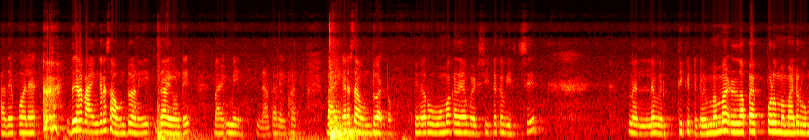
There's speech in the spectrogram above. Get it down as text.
അതേപോലെ ഇതിങ്ങനെ ഭയങ്കര സൗണ്ടുമാണ് ഈ ഇതായതുകൊണ്ട് ഞാൻ തലയിൽ ഭയങ്കര സൗണ്ടും കേട്ടോ പിന്നെ റൂമൊക്കെ ഞാൻ ബെഡ്ഷീറ്റൊക്കെ വിരിച്ച് നല്ല വൃത്തിക്ക് ഇട്ടിക്കണം. ഉമ്മമ്മ ഉള്ളപ്പോൾ എപ്പോഴും ഉമ്മമ്മാന്റെ റൂം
